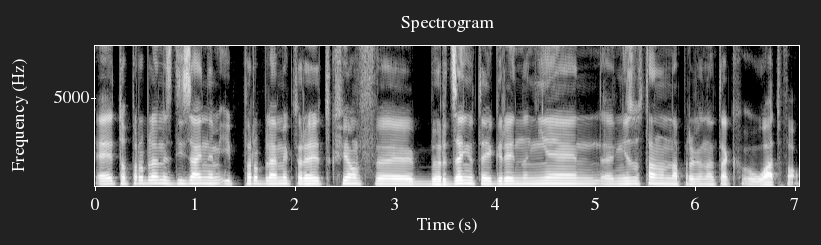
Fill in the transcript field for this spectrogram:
e, to problemy z designem i problemy, które tkwią w e, rdzeniu tej gry, no nie, nie zostaną naprawione tak łatwo.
